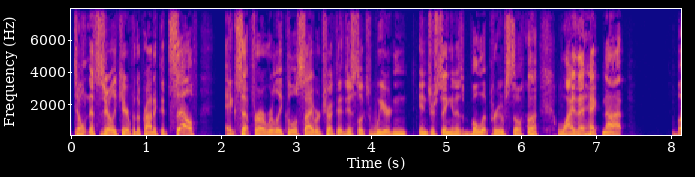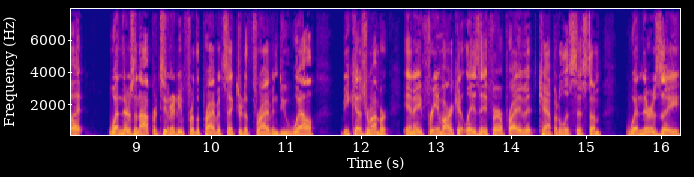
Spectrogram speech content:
Don't necessarily care for the product itself, except for a really cool Cybertruck that just looks weird and interesting and is bulletproof. So why the heck not? But when there's an opportunity for the private sector to thrive and do well, because remember, in a free market, laissez faire private capitalist system, when there's a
